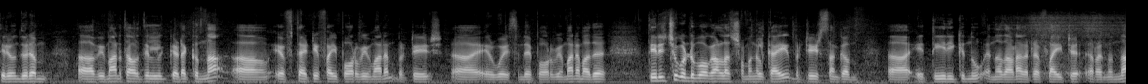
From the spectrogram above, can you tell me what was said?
തിരുവനന്തപുരം വിമാനത്താവളത്തിൽ കിടക്കുന്ന എഫ് തേർട്ടി ഫൈവ് പോർ വിമാനം ബ്രിട്ടീഷ് എയർവേസിന്റെ പോർ വിമാനം അത് തിരിച്ചു കൊണ്ടുപോകാനുള്ള ശ്രമങ്ങൾക്കായി ബ്രിട്ടീഷ് സംഘം എത്തിയിരിക്കുന്നു എന്നതാണ് അവരുടെ ഫ്ലൈറ്റ് ഇറങ്ങുന്ന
